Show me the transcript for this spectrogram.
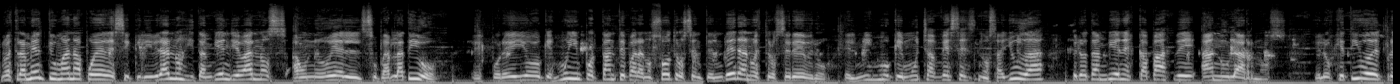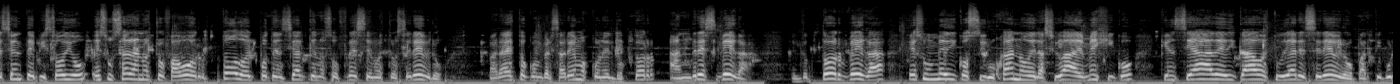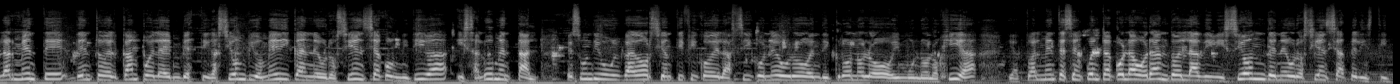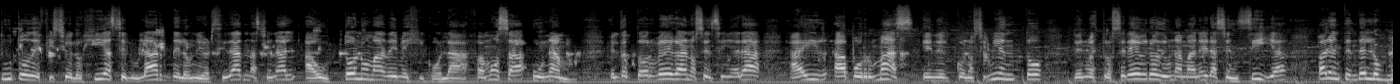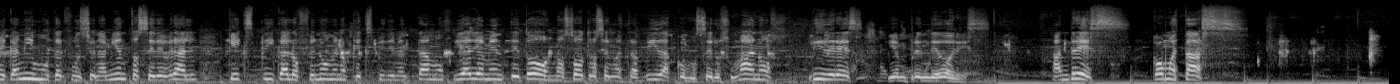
Nuestra mente humana puede desequilibrarnos y también llevarnos a un nivel superlativo. Es por ello que es muy importante para nosotros entender a nuestro cerebro, el mismo que muchas veces nos ayuda, pero también es capaz de anularnos. El objetivo del presente episodio es usar a nuestro favor todo el potencial que nos ofrece nuestro cerebro. Para esto conversaremos con el doctor Andrés Vega, el doctor Vega es un médico cirujano de la Ciudad de México quien se ha dedicado a estudiar el cerebro, particularmente dentro del campo de la investigación biomédica en neurociencia cognitiva y salud mental. Es un divulgador científico de la psiconeuroendicronolo-inmunología y actualmente se encuentra colaborando en la División de Neurociencias del Instituto de Fisiología Celular de la Universidad Nacional Autónoma de México, la famosa UNAM. El doctor Vega nos enseñará a ir a por más en el conocimiento de nuestro cerebro de una manera sencilla para entender los mecanismos del funcionamiento cerebral que explica los fenómenos que experimentamos diariamente todos nosotros en nuestras vidas como seres humanos, líderes y emprendedores. Andrés, ¿cómo estás?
